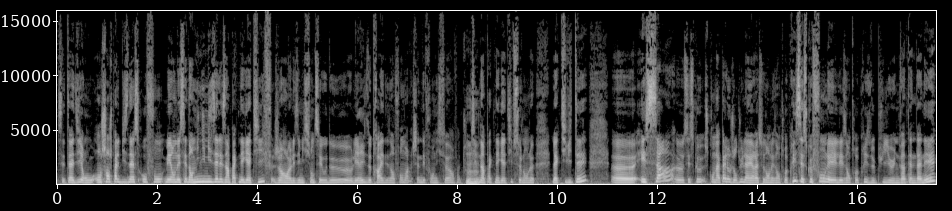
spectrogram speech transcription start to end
c'est-à-dire où on change pas le business au fond, mais on essaie d'en minimiser les impacts négatifs, genre euh, les émissions de CO2, euh, les risques de travail des enfants dans la chaîne des fournisseurs, enfin tout Mhm. type d'impact négatif selon l'activité. Euh, et ça, euh, c'est ce que ce qu'on appelle aujourd'hui la RSE dans les entreprises. C'est ce que font les, les entreprises depuis une vingtaine d'années.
